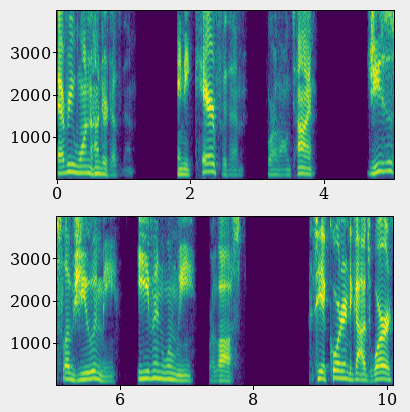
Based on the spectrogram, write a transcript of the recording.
every 100 of them, and he cared for them for a long time. Jesus loves you and me even when we were lost. See, according to God's word,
